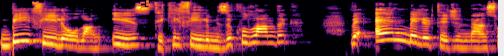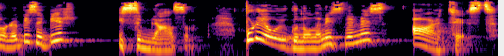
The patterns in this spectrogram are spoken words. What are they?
Be fiili olan is tekil fiilimizi kullandık ve en belirtecinden sonra bize bir isim lazım. Buraya uygun olan ismimiz artist.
